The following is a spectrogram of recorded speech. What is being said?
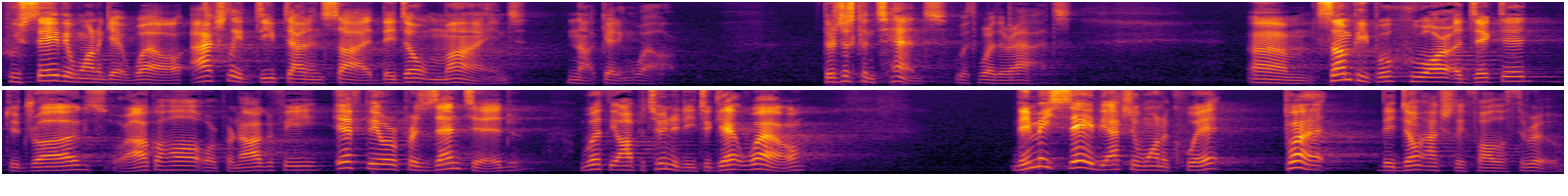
who say they want to get well, actually deep down inside, they don't mind not getting well. They're just content with where they're at. Um, some people who are addicted to drugs or alcohol or pornography, if they were presented with the opportunity to get well, they may say they actually want to quit, but they don't actually follow through.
